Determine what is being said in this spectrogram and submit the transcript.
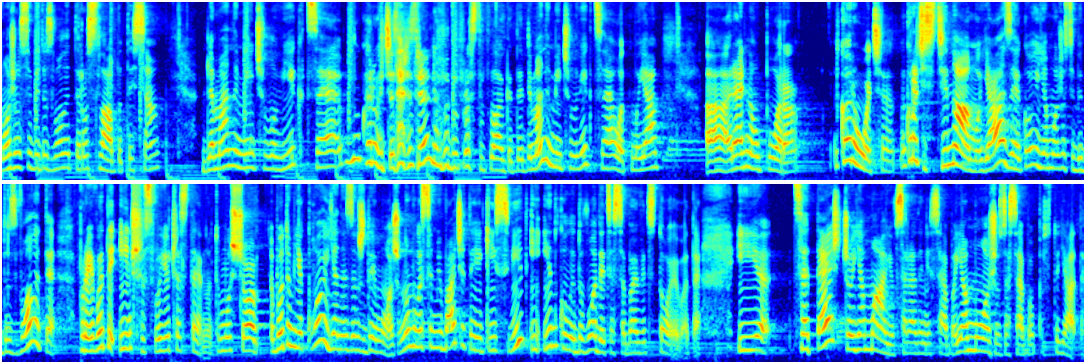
можу собі дозволити розслабитися. Для мене мій чоловік це ну коротше, зараз реально буду просто плакати. Для мене мій чоловік це от моя а, реальна опора. Коротше, ну коротше, стіна моя, за якою я можу собі дозволити проявити іншу свою частину. Тому що бути м'якою я не завжди можу. Ну, ви самі бачите, який світ, і інколи доводиться себе відстоювати. І це те, що я маю всередині себе. Я можу за себе постояти.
